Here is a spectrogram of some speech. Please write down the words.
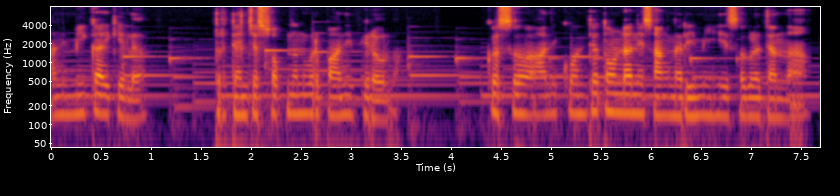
आणि मी काय केलं? तर त्यांच्या स्वप्नांवर पाणी फिरवलं. कसं आणि कोणत्या तोंडाने सांगणारी मी हे सगळं त्यांना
